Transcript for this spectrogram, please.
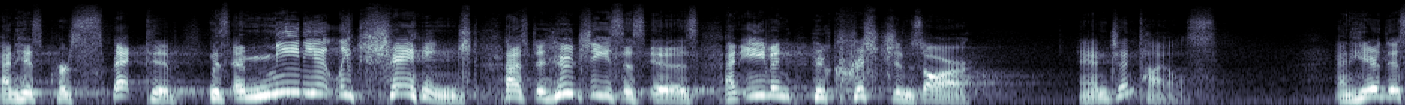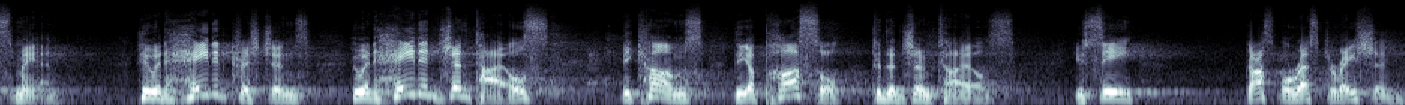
and his perspective is immediately changed as to who Jesus is and even who Christians are and Gentiles. And here, this man who had hated Christians, who had hated Gentiles, becomes the apostle to the Gentiles. You see, gospel restoration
